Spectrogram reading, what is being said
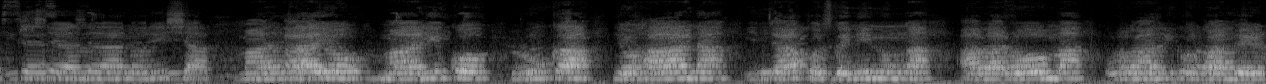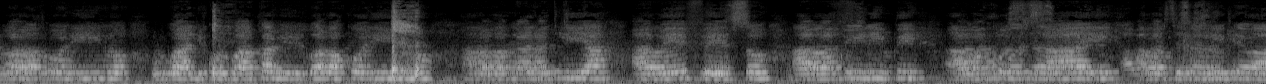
isezerano rishya matayo mariko luka yohana ibyakozwe n'intumwa abaroma urwandiko rwa mbere rw'abakorino urwandiko rwa kabiri rw'abakorino abagalatiya abefeso abafilipi abakolosayi abatesalonike ba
